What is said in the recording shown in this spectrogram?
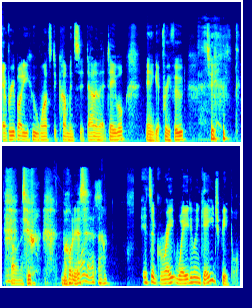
everybody who wants to come and sit down at that table and get free food to bonus, to bonus. bonus. Um, it's a great way to engage people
